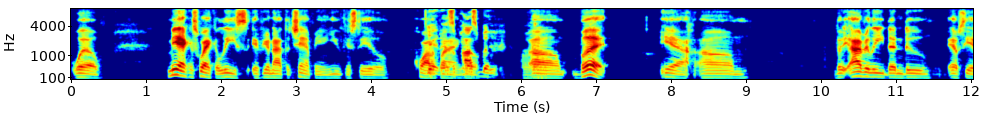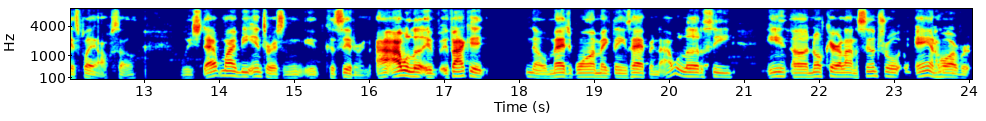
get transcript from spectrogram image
well MEAC and SWAC at least if you're not the champion, you can still qualify. Yeah, there's a possibility. Um, but yeah, um the Ivy League doesn't do FCS playoffs, so which that might be interesting considering. I, I would love if if I could, you know, magic wand make things happen. I would love to see in uh, North Carolina Central and Harvard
